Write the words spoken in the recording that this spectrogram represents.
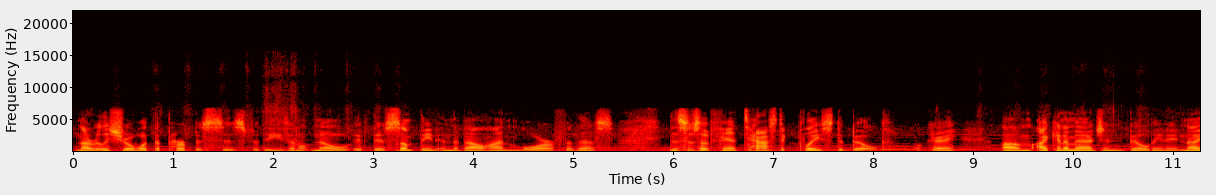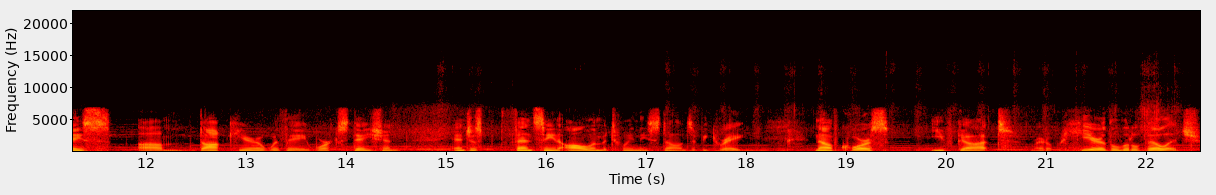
I'm not really sure what the purpose is for these. I don't know if there's something in the Valheim lore for this. This is a fantastic place to build, okay? Um, I can imagine building a nice um, dock here with a workstation and just fencing all in between these stones would be great. Now, of course, you've got right over here the little village.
